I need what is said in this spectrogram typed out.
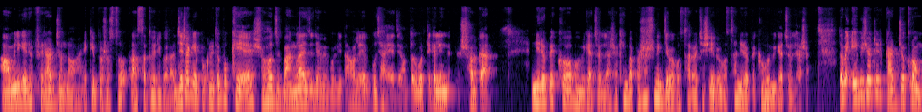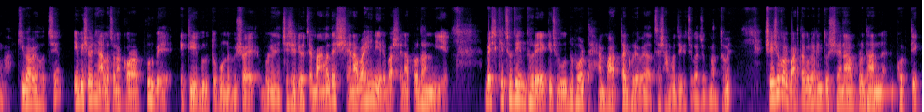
আওয়ামী লীগের ফেরার জন্য একটি প্রশস্ত রাস্তা তৈরি করা, যেটাকে প্রকৃতপক্ষে সহজ বাংলায় যদি আমি বলি, তাহলে বোঝায় যে অন্তর্বর্তীকালীন সরকার নিরপেক্ষ ভূমিকা চলে আসা কিংবা প্রশাসনিক যে ব্যবস্থা রয়েছে, সেই ব্যবস্থা নিরপেক্ষ ভূমিকা চলে আসা। তবে এই বিষয়টির কার্যক্রম কীভাবে হচ্ছে এই বিষয় নিয়ে আলোচনা করার পূর্বে একটি গুরুত্বপূর্ণ বিষয় বলে নিচ্ছি। সেটি হচ্ছে বাংলাদেশ সেনাবাহিনীর বা সেনাপ্রধান নিয়ে বেশ কিছুদিন ধরে কিছু উদ্ভট বার্তা ঘুরে বেড়াচ্ছে সামাজিক যোগাযোগ মাধ্যমে। সেই সকল বার্তাগুলো কিন্তু সেনাপ্রধান কর্তৃক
